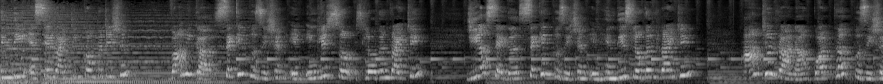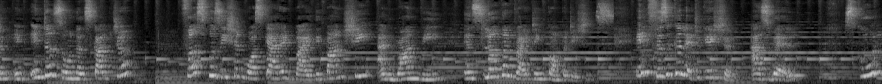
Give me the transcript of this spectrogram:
Hindi essay writing competition. Vamika second position in English slogan writing. Jia Segal second position in Hindi slogan writing. Anjal Rana got third position in interzonal sculpture. First position was carried by Dipanshi and Vanvi in slogan writing competitions. In physical education as well, school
